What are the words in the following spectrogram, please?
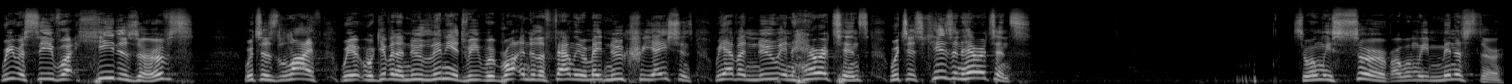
we receive what He deserves, which is life. We're, given a new lineage. We, we're brought into the family. We're made new creations. We have a new inheritance, which is His inheritance. So when we serve or when we minister,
